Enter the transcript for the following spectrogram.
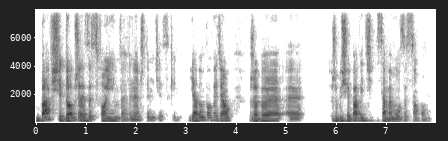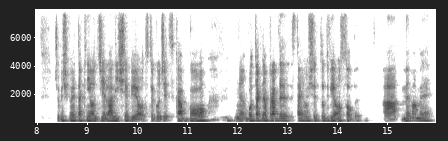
baw się dobrze ze swoim wewnętrznym dzieckiem. Ja bym powiedział, żeby, żeby się bawić samemu ze sobą. Żebyśmy tak nie oddzielali siebie od tego dziecka, bo, bo tak naprawdę stają się to dwie osoby. A my mamy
